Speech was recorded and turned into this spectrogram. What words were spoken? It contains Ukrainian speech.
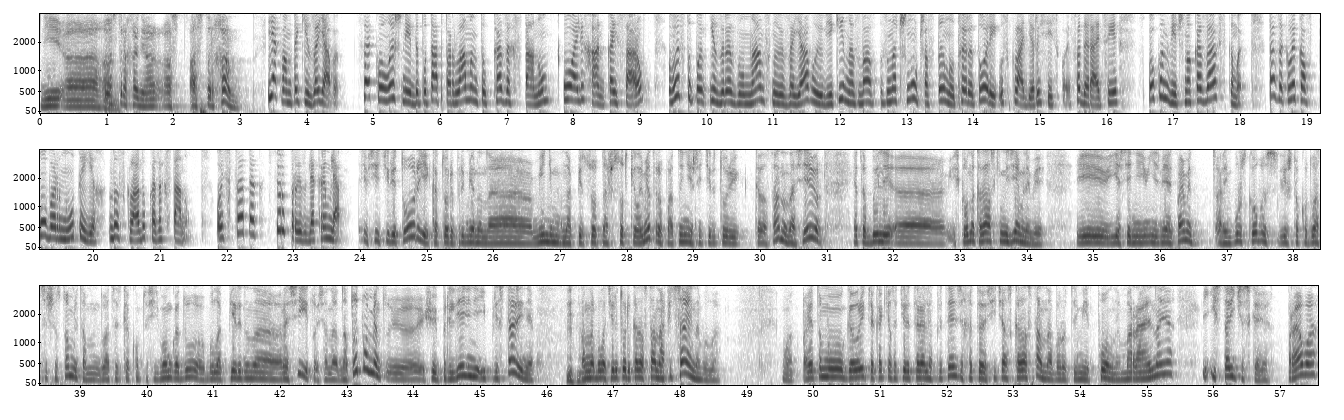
Не а, Астрахань, а Ас- Астрахань. Як вам такі заяви? Це колишній депутат парламенту Казахстану Уаліхан Кайсаров виступив із резонансною заявою, в якій назвав значну частину територій у складі Російської Федерації споконвічно казахськими та закликав повернути їх до складу Казахстану. Ось це так сюрприз для Кремля. Эти все территории, которые примерно на минимум на 500, на 600 километров от нынешней территории Казахстана на север, это были э, исконно казахскими землями. И если не, не изменяет память, Оренбургская область лишь только в 26-м или там 20 каком-то седьмом году была передана России. То есть она на тот момент э, еще и при Ленине, и при Сталине, она была территорией Казахстана, официально была. Вот. Поэтому говорить о каких-то территориальных претензиях, это сейчас Казахстан, наоборот, имеет полное моральное и историческое право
